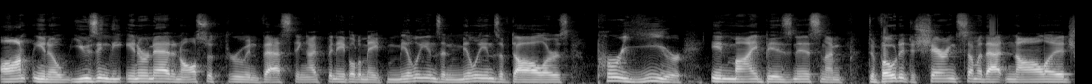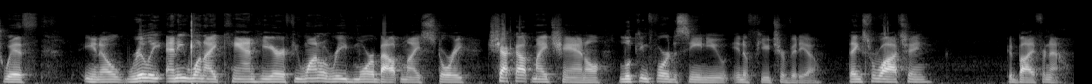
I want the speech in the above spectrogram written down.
on, you know, using the internet and also through investing. I've been able to make millions and millions of dollars per year in my business and I'm devoted to sharing some of that knowledge with you know, really anyone I can here. If you want to read more about my story, check out my channel. Looking forward to seeing you in a future video. Thanks for watching. Goodbye for now.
